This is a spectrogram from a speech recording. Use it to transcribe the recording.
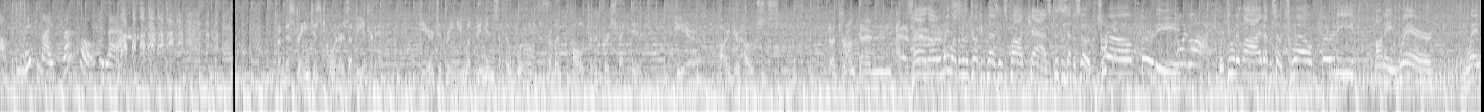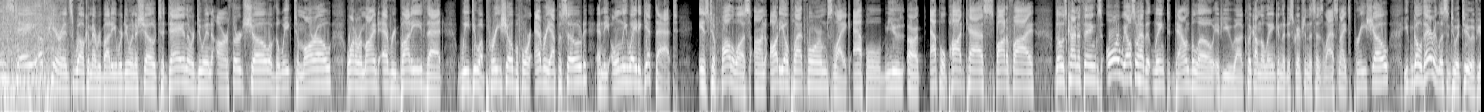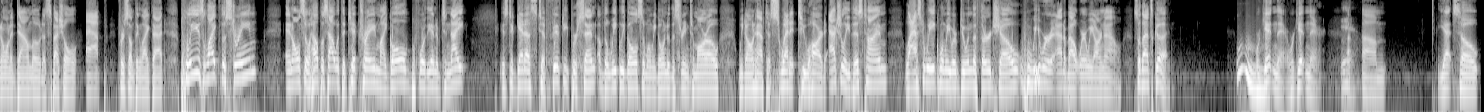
Lick my butthole, he laughed. From the strangest corners of the internet, here to bring you opinions of the world from an altered perspective. Here are your hosts, the Drunken Peasants. Hello, everybody. Welcome to the Drunken Peasants podcast. This is episode twelve thirty. Do it live. We're doing it live, episode 1230 on a rare Wednesday appearance. Welcome, everybody. We're doing a show today, and then we're doing our third show of the week tomorrow. Want to remind everybody that we do a pre show before every episode, and the only way to get that is to follow us on audio platforms like Apple Music, uh, Apple Podcasts, Spotify, those kind of things. Or we also have it linked down below. If you uh, click on the link in the description that says last night's pre-show, you can go there and listen to it too. If you don't want to download a special app for something like that, please like the stream and also help us out with the tip train. My goal before the end of tonight is to get us to 50% of the weekly goal. So when we go into the stream tomorrow, we don't have to sweat it too hard. Actually, this time last week when we were doing the third show, we were at about where we are now. So that's good. Ooh. We're getting there. We're getting there. Yeah. Um, yeah, so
